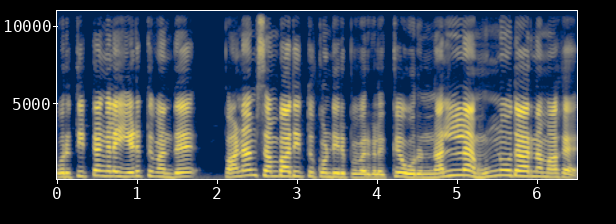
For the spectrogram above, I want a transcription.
ஒரு திட்டங்களை எடுத்து வந்து பணம் சம்பாதித்து கொண்டிருப்பவர்களுக்கு ஒரு நல்ல முன்னுதாரணமாக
